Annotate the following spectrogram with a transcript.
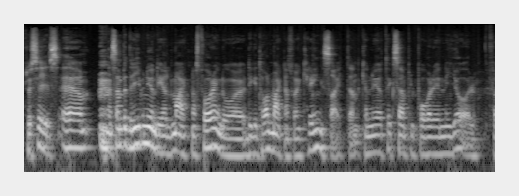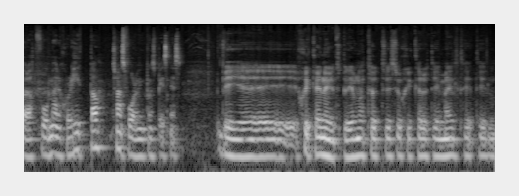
Precis. Eh, sen bedriver ni en del marknadsföring då, digital marknadsföring kring sajten. Kan du ge ett exempel på vad det är ni gör för att få människor att hitta Transforming.business? Vi eh, skickar nyhetsbrev naturligtvis. Vi skickar ut e-mail till, till,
